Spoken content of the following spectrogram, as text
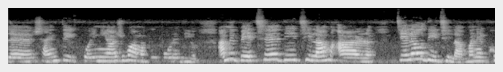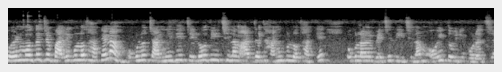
যে সায়ন্তিক খই নিয়ে আসব, আমাকে করে দিও। আমি বেছে দিয়েছিলাম আর চেলেও দিয়েছিলাম। মানে খইয়ের মধ্যে যে বালিগুলো থাকে না, ওগুলো চাননি দিয়ে চেলেও দিয়েছিলাম, আর যে ধানগুলো থাকে, ওগুলো আমি বেছে দিয়েছিলাম। ওই তৈরি করেছে।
